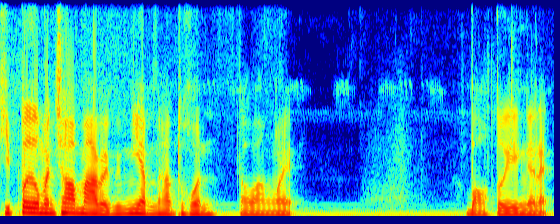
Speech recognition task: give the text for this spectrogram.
คิปเปอร์มันชอบมาแบบเงียบๆนะครับทุกคนระวังไว้ บอกตัวเองเนี่ยแหละ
